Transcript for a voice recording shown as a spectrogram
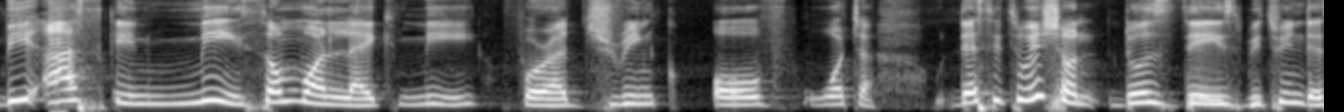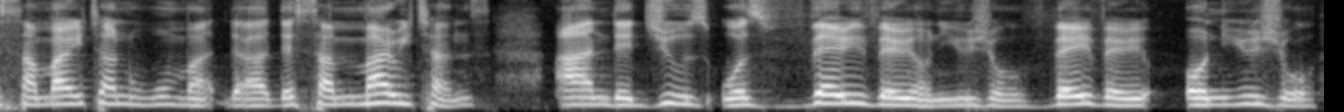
be asking me, someone like me, for a drink of water. The situation those days between the Samaritan woman, uh, the Samaritans and the Jews was very, very unusual. Very, very unusual.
